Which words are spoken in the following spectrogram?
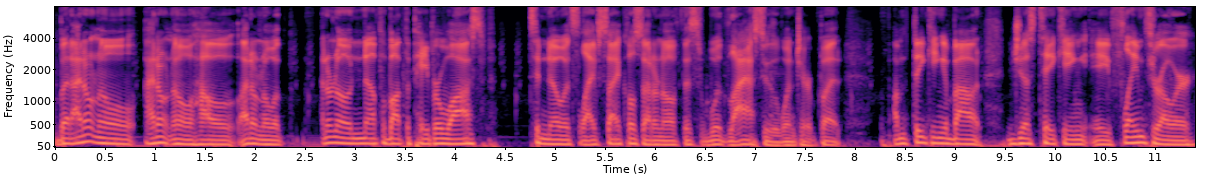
but I don't know. I don't know how. I don't know what. I don't know enough about the paper wasp to know its life cycle. So I don't know if this would last through the winter. But I'm thinking about just taking a flamethrower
